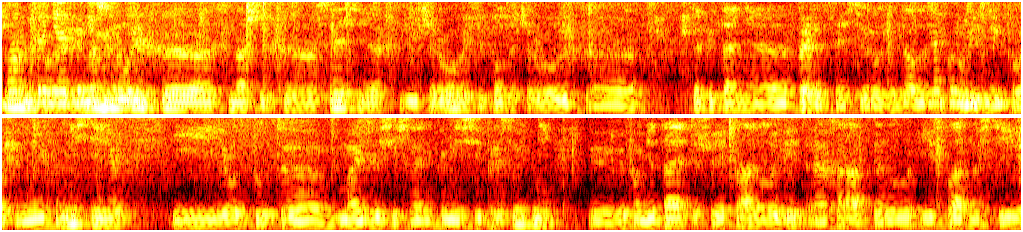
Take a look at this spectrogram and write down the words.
Шановні колеги, на минулих е, наших е, сесіях, і чергових, і позачергових, е, це питання перед сесією розглядалося відповідною профільною комісією. І от тут майже всі члени комісії присутні. Ви пам'ятаєте, що, як правило, від характеру і складності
